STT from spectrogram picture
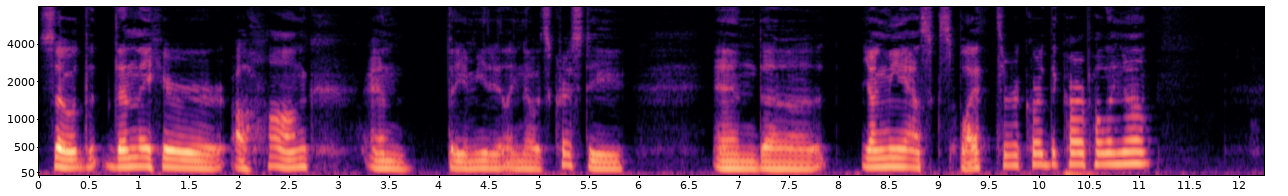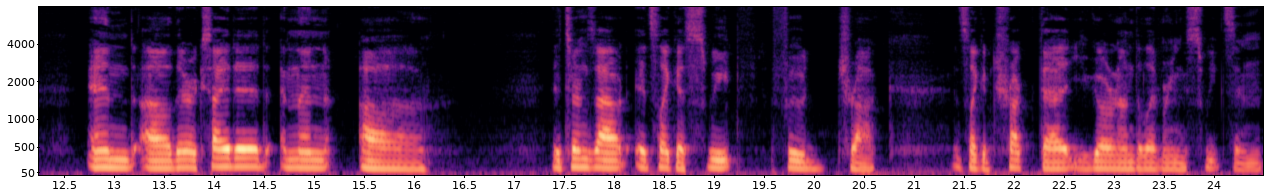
so th- then they hear a honk and they immediately know it's Christie. And uh, Youngmee asks Blythe to record the car pulling up. And uh, they're excited, and then uh, it turns out it's like a sweet food truck. It's like a truck that you go around delivering sweets in.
